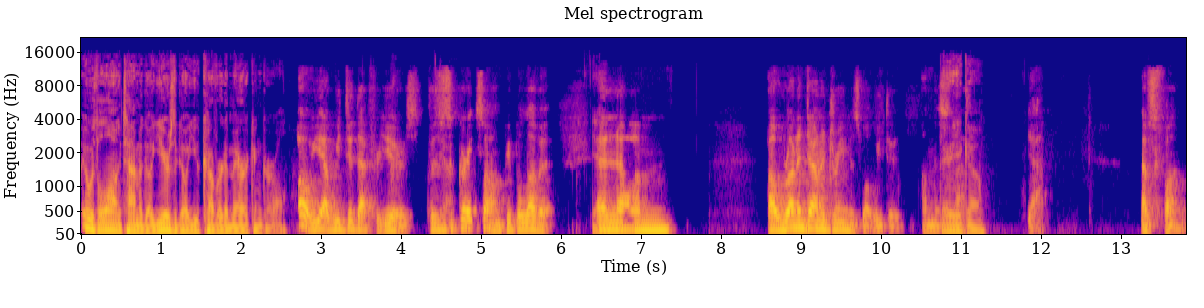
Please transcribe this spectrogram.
it was a long time ago, years ago. You covered "American Girl." Oh yeah, we did that for years because yeah. it's a great song. People love it. Yeah. And um, uh, "Running Down a Dream" is what we did on this. There you go. Yeah, that's fun.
